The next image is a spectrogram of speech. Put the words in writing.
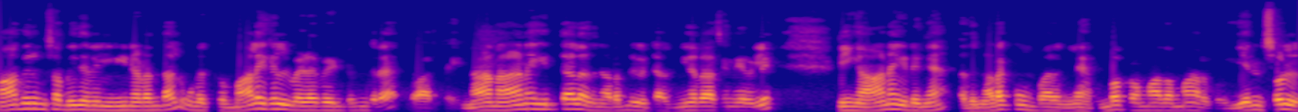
மாபெரும் சபைதனில் நீ நடந்தால் உனக்கு மாலைகள் விழ வேண்டும்ங்கிற வார்த்தை. நான் ஆணையிட்டால் அது நடந்து விட்டால் மீனராசினியர்களே நீங்க ஆணையிடுங்க. அது நடக்கும் பாருங்களேன். ரொம்ப பிரமாதமா இருக்கும். என் சொல்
